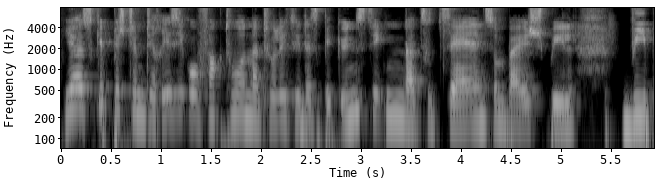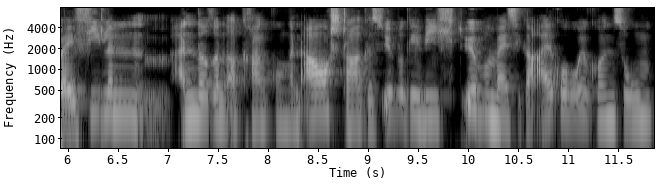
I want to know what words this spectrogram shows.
Ja, es gibt bestimmte Risikofaktoren natürlich, die das begünstigen. Dazu zählen zum Beispiel, wie bei vielen anderen Erkrankungen auch, starkes Übergewicht, übermäßiger Alkoholkonsum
